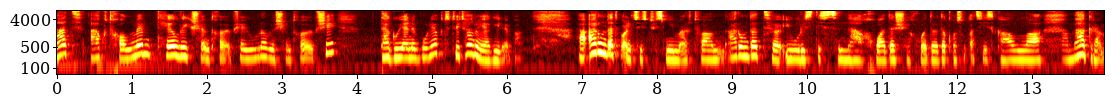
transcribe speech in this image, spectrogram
მათ აქვთ ხოლმე მთელ რიგ შემთხვევებში, აი უმრავლეს შემთხვევებში დაგვიანებული აქვთ თვითონ რეაგირება. არ უნდათ პოლიციისთვის მიმართვა, არ უნდათ იურისტის ნახვა და შეხვედრა და კონსულტაციის გავლა, მაგრამ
